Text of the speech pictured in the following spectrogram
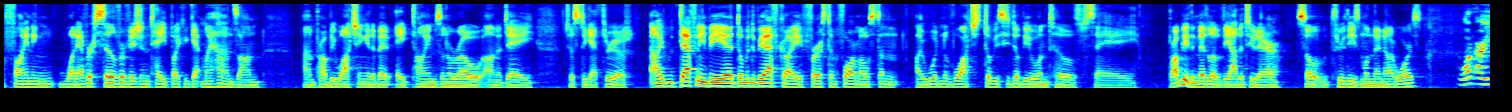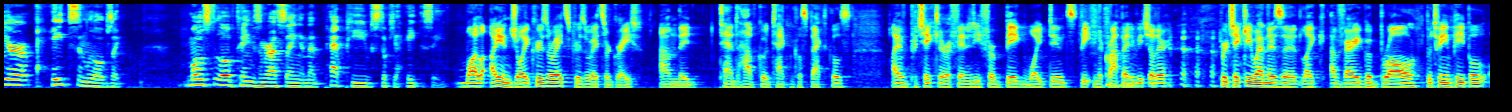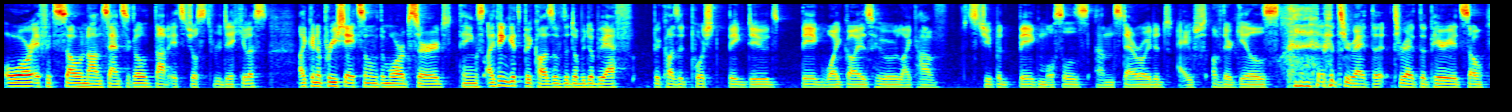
finding whatever Silver Vision tape I could get my hands on, and probably watching it about eight times in a row on a day just to get through it. I would definitely be a WWF guy first and foremost, and I wouldn't have watched WCW until, say, probably the middle of the Attitude Era. So through these Monday Night Wars what are your hates and loves? Like most love things in wrestling, and then pet peeves, stuff you hate to see. While I enjoy cruiserweights, cruiserweights are great, and they tend to have good technical spectacles. I have a particular affinity for big white dudes beating the crap out of each other, particularly when there's a like a very good brawl between people, or if it's so nonsensical that it's just ridiculous. I can appreciate some of the more absurd things. I think it's because of the WWF because it pushed big dudes big white guys who like have stupid big muscles and steroided out of their gills throughout the throughout the period. So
